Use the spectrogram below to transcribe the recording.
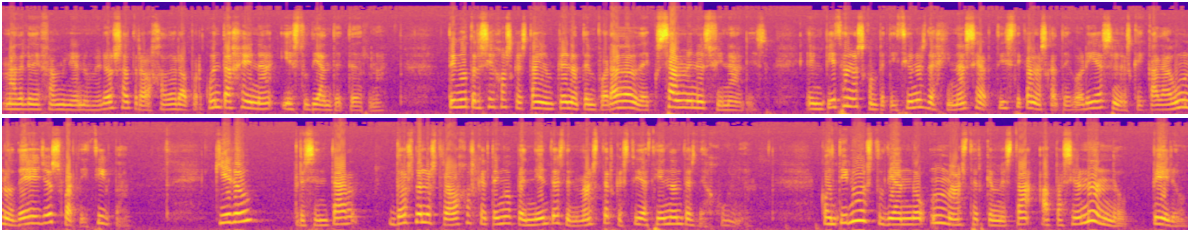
madre de familia numerosa, trabajadora por cuenta ajena y estudiante eterna. Tengo tres hijos que están en plena temporada de exámenes finales. Empiezan las competiciones de gimnasia artística en las categorías en las que cada uno de ellos participa. Quiero presentar dos de los trabajos que tengo pendientes del máster que estoy haciendo antes de junio. Continúo estudiando un máster que me está apasionando, pero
